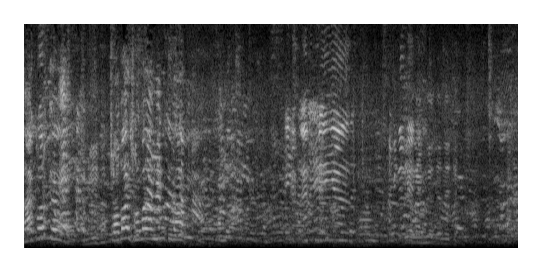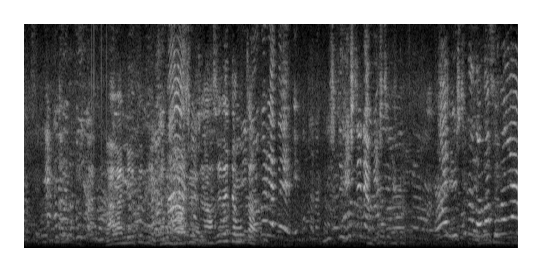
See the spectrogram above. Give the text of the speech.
যা করছে সবাই সবাই অনুমতি দেন গালা নিতে দি হাসি হাসি দেখতে মুখ চাপ এই মিষ্টিটা দাদা সুমাইয়া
